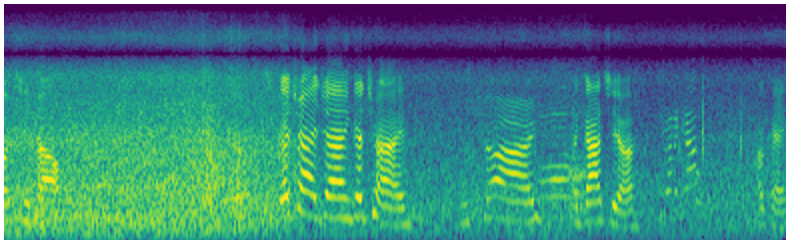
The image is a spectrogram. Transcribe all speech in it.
Oh, she fell. Good try, Jen. Good try. Good try. I got you. You want to go? Okay.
